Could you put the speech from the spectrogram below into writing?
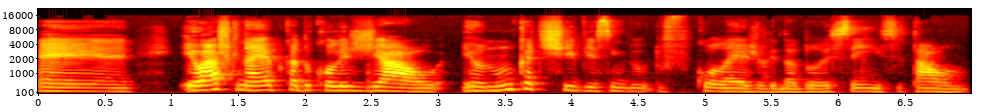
É, eu acho que na época do colegial, eu nunca tive, assim, do, do colégio ali, da adolescência e tal,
